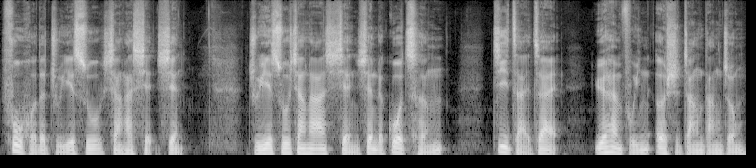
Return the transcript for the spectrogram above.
复活的主耶稣向她显现。主耶稣向她显现的过程，记载在约翰福音二十章当中。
